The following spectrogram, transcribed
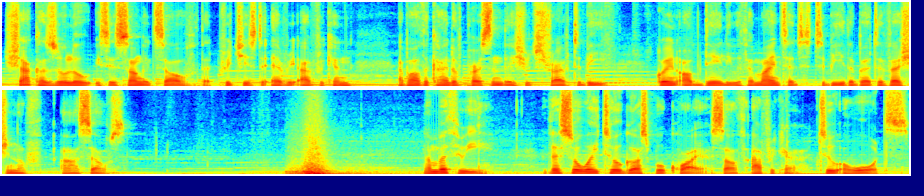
Shaka Zulu is a song itself that preaches to every African about the kind of person they should strive to be, growing up daily with a mindset to be the better version of ourselves. Number 3. The Soweto Gospel Choir, South Africa, 2 awards.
